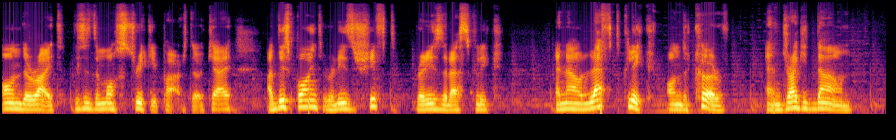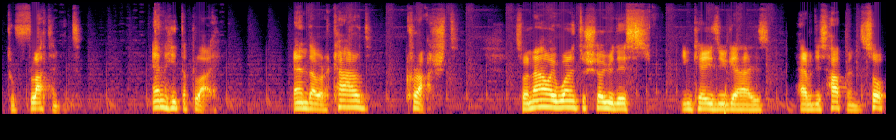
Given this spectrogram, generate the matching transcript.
on the right. This is the most tricky part, okay? At this point, release shift, release the last click, and now left click on the curve and drag it down to flatten it, and hit apply. And our card crashed. So now I wanted to show you this in case you guys have this happen. So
